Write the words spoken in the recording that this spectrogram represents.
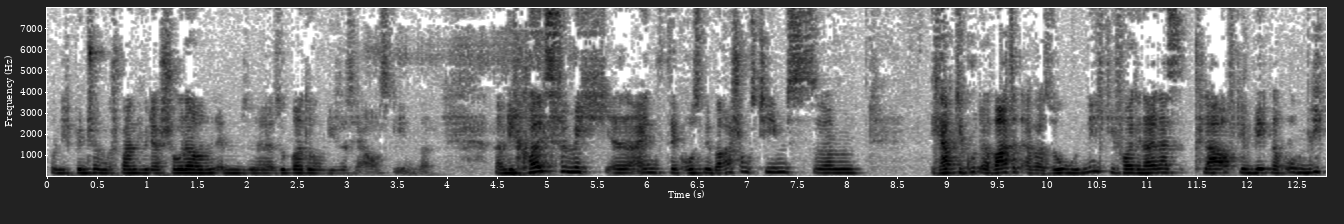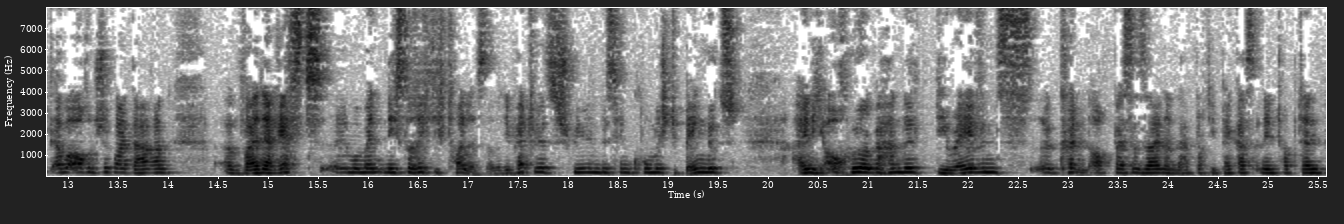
und ich bin schon gespannt, wie der Showdown im äh, Superdome dieses Jahr ausgehen wird. Ähm, die Colts für mich äh, eines der großen Überraschungsteams. Ähm, ich habe die gut erwartet, aber so gut nicht. Die 49ers klar auf dem Weg nach oben, liegt aber auch ein Stück weit daran, äh, weil der Rest im Moment nicht so richtig toll ist. Also die Patriots spielen ein bisschen komisch, die Bengals eigentlich auch höher gehandelt, die Ravens äh, könnten auch besser sein und habt noch die Packers in den Top Ten.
